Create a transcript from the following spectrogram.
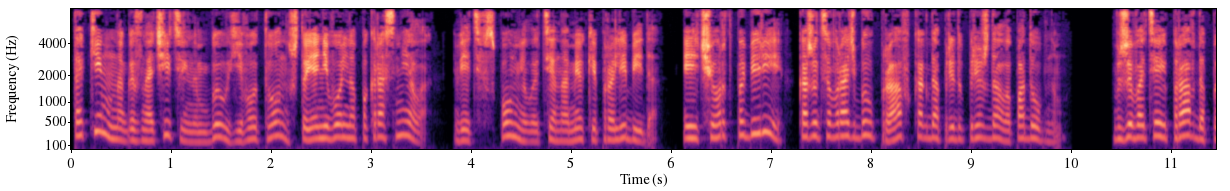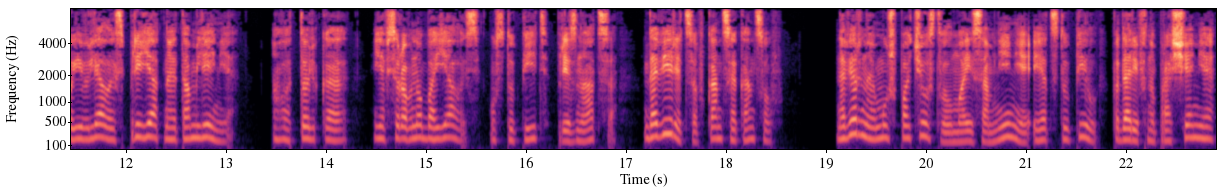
Таким многозначительным был его тон, что я невольно покраснела, ведь вспомнила те намеки про либидо. И черт побери, кажется, врач был прав, когда предупреждал о подобном. В животе и правда появлялось приятное томление. Вот только я все равно боялась уступить, признаться — довериться, в конце концов. Наверное, муж почувствовал мои сомнения и отступил, подарив на прощание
